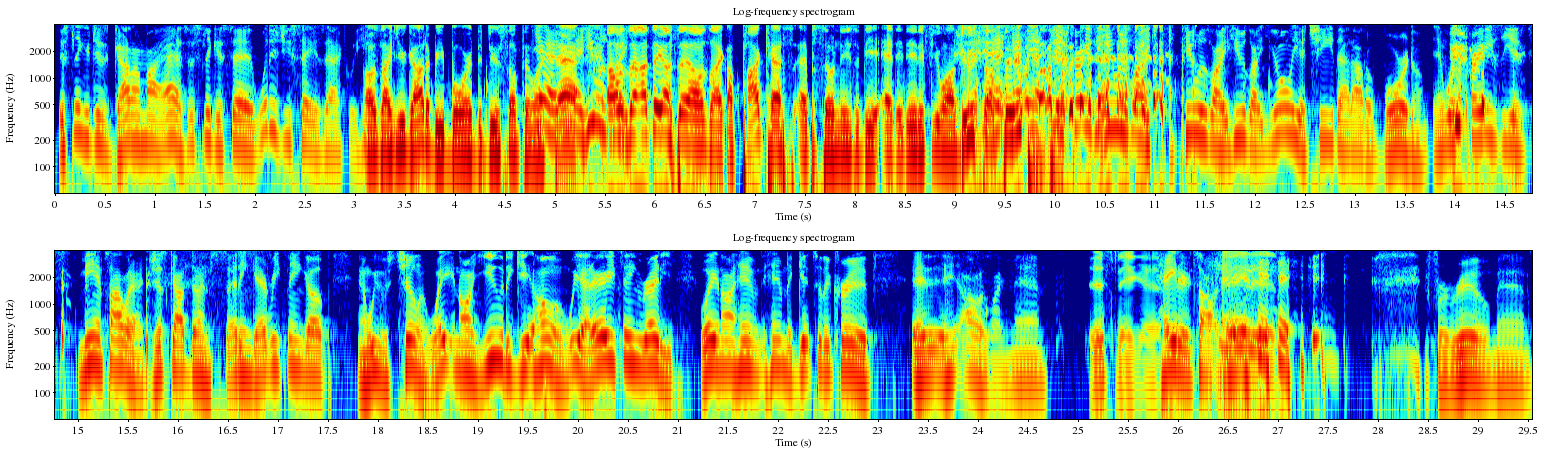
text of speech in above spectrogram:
this nigga just got on my ass. This nigga said, "What did you say exactly?" He I was like, you got to be bored to do something like that. yeah, he was I was. like- I think I said I was like a podcast episode needs to be edited if you want to do something. it's crazy. He was like, he was like, he was like, you only achieve that out of boredom. And what's crazy is me and Tyler had just got done setting everything up, and we was chilling, waiting on you to get home. We had everything ready, waiting on him him to get to the crib. And I was like, man, This nigga. hater talk, Hating. for real, man.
